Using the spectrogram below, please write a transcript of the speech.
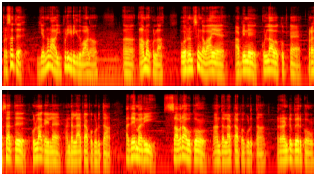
பிரசாத் என்னடா இப்படி இடிக்குது வானம் "ஆ, குல்லா. ஒரு நிமிஷம் இங்கே வாயேன் அப்படின்னு குல்லாவை கூப்பிட்ட பிரசாத்து குல்லா கையில் அந்த லேப்டாப்பை கொடுத்தான். அதே மாதிரி சவராவுக்கும் அந்த லேப்டாப்பை கொடுத்தான். ரெண்டு பேருக்கும்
